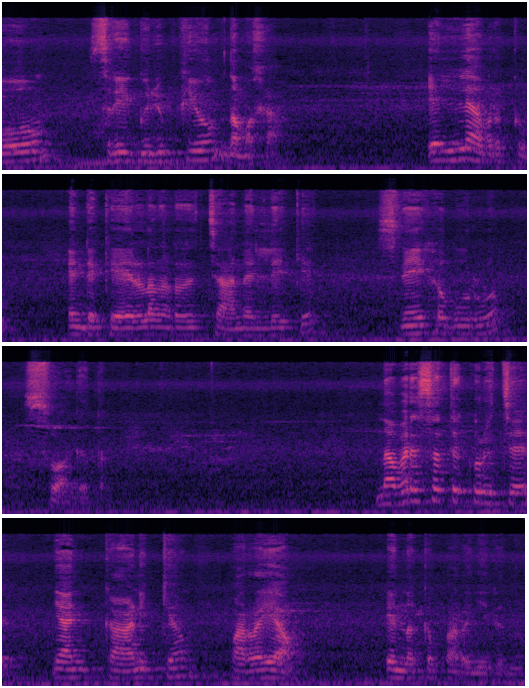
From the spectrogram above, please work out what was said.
ഓം ശ്രീ ഗുരുഭ്യോ നമഹ എല്ലാവർക്കും എന്റെ കേരള നടന ചാനലിലേക്ക് സ്നേഹപൂർവം സ്വാഗതം. നവരസത്തെക്കുറിച്ച് ഞാൻ കാണിക്കാം പറയാം എന്നൊക്കെ പറഞ്ഞിരുന്നു.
